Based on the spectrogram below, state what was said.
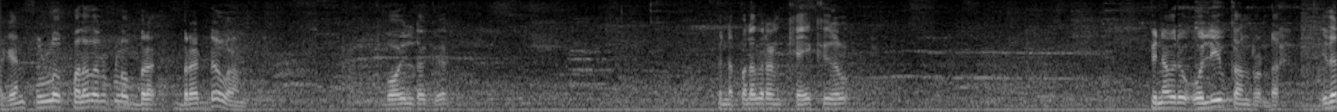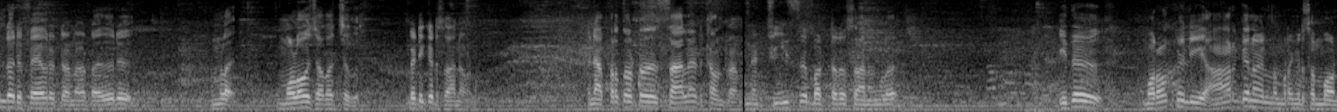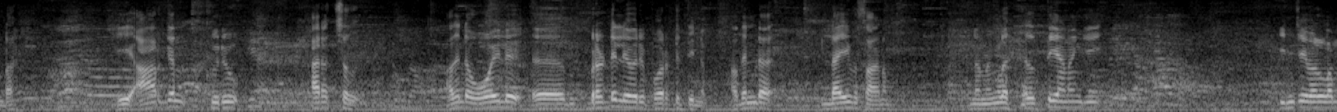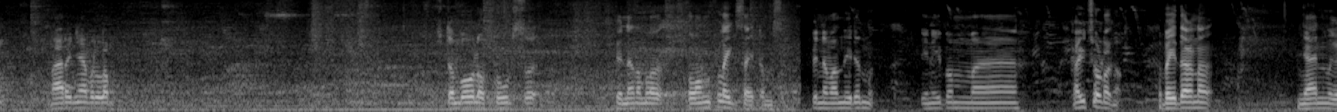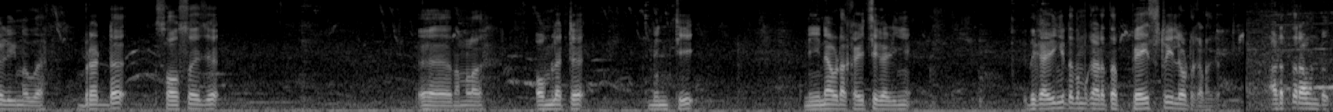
അഗൈൻ ഫുള്ള് പലതരത്തിലുള്ള ബ്ര ബ്രെഡുകളാണ് ബോയിൽഡൊക്കെ പിന്നെ പലതരം കേക്കുകൾ പിന്നെ ഒരു ഒലീവ് കണ്ടുണ്ട് ഇതെന്റെ ഒരു ഫേവറേറ്റ് ആണ് കേട്ടോ. ഇതൊരു നമ്മളെ മുളക് ചതച്ചത്. വെടിക്കെട്ട് സാധനമാണ്. പിന്നെ അപ്പുറത്തോട്ട് സാലഡ് കൗണ്ടറാണ് പിന്നെ ചീസ് ബട്ടർ സാധനങ്ങൾ ഇത് മൊറോക്കോയിൽ ഈ ആർഗൻ ഓയിൽ എന്ന് പറഞ്ഞൊരു സംഭവം ഉണ്ട് ഈ ആർഗൻ കുരു അരച്ചത്. അതിന്റെ ഓയിൽ ബ്രെഡിൽ ഒരു പുരട്ടി തിന്നും. അതിന്റെ ലൈവ് സാധനം. പിന്നെ നിങ്ങൾ ഹെൽത്തി ആണെങ്കിൽ ഇഞ്ചി വെള്ളം നാരങ്ങ വെള്ളം ഇഷ്ടംപോലെ ഫ്രൂട്ട്സ് പിന്നെ നമ്മൾ കോൺഫ്ലേക്സ് ഐറ്റംസ് പിന്നെ വന്നിരുന്ന് ഇനിയിപ്പം കഴിച്ചു തുടങ്ങാം. അപ്പോൾ ഇതാണ് ഞാനിന്ന് കഴിക്കുന്നത്. ബ്രെഡ് സോസേജ് നമ്മൾ ഓംലെറ്റ് മിന്റി. നീന അവിടെ കഴിച്ച് കഴിഞ്ഞ്. ഇത് കഴിഞ്ഞിട്ട് നമുക്ക് അടുത്ത പേസ്ട്രിയിലോട്ട് കിടക്കാം. അടുത്ത റൗണ്ട്.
